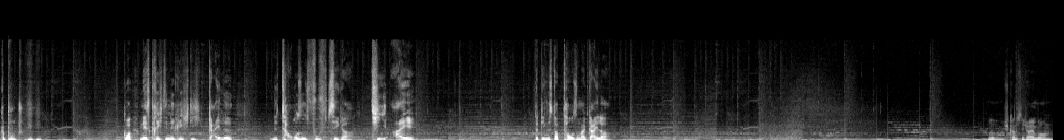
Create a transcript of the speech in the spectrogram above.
Kaputt. Guck mal, und jetzt kriegt ihr eine richtig geile eine 1050er TI. Das Ding ist doch tausendmal geiler. Ich kann es nicht einbauen.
